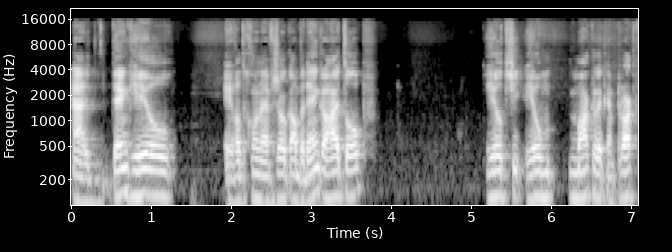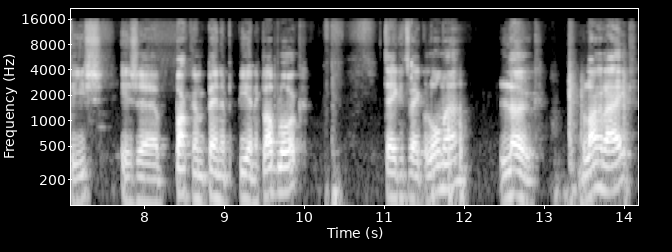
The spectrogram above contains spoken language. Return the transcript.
ja, denk heel. eh, Wat ik gewoon even zo kan bedenken, hardop. Heel, heel makkelijk en praktisch. Is eh, pak een pen en papier en een klapblok. Teken twee kolommen. Leuk. Belangrijk.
